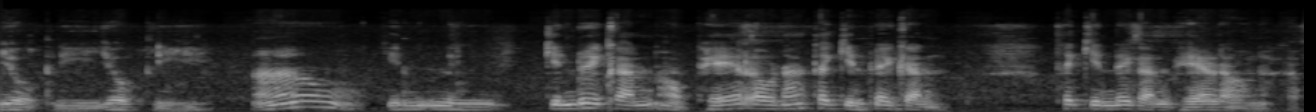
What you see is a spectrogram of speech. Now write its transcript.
โยกหนีโยกหนี อ้าวกินหนึ่งกินด้วยกันเอาแพ้เรานะ ถ้ากินด้วยกัน ถ้ากินด้วยกันแพ้เรานะครับ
